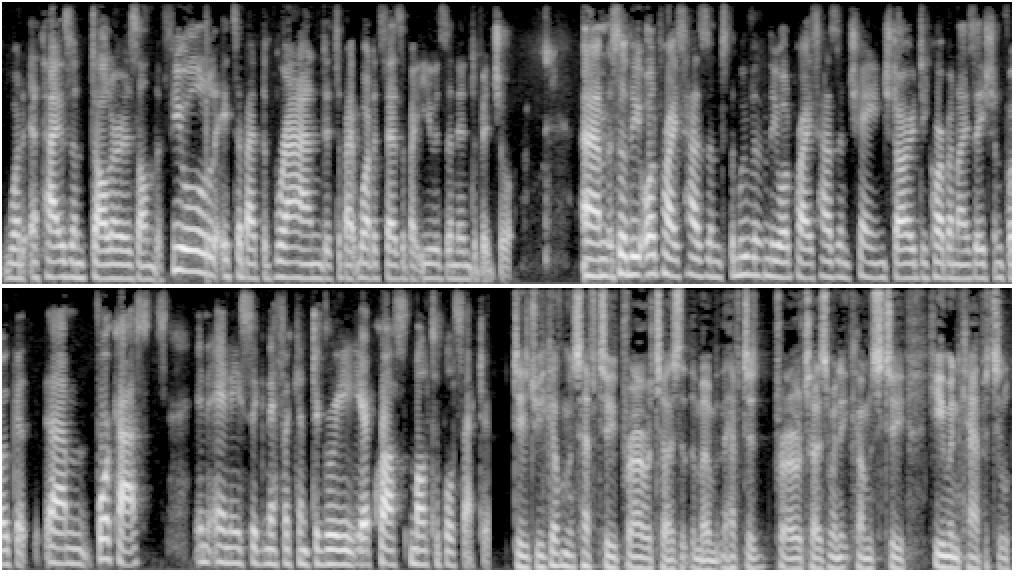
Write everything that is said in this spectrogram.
what $1,000 on the fuel. It's about the brand, it's about what it says about you as an individual. Um, so the oil price hasn't, the movement in the oil price hasn't changed our decarbonisation focus um, forecasts in any significant degree across multiple sectors. Deirdre, governments have to prioritise at the moment. They have to prioritise when it comes to human capital,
